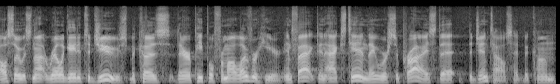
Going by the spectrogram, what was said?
Also, it's not relegated to Jews because there are people from all over here. In fact, in Acts 10, they were surprised that the Gentiles had become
